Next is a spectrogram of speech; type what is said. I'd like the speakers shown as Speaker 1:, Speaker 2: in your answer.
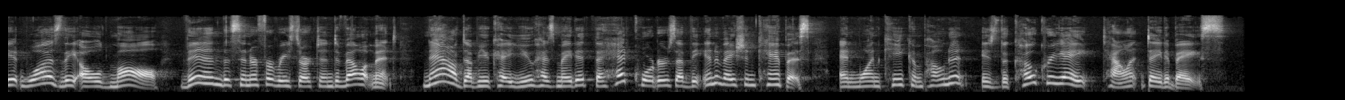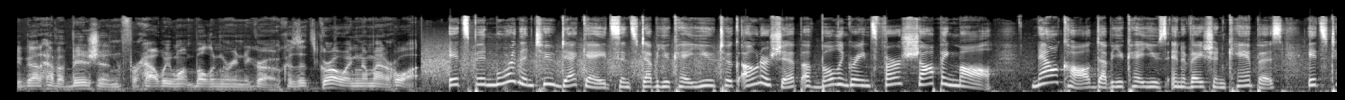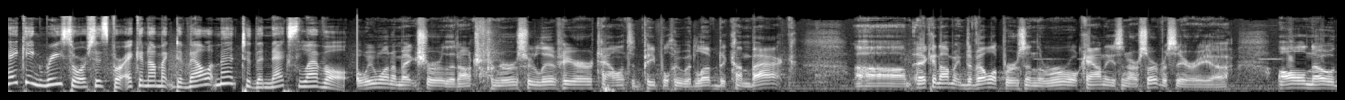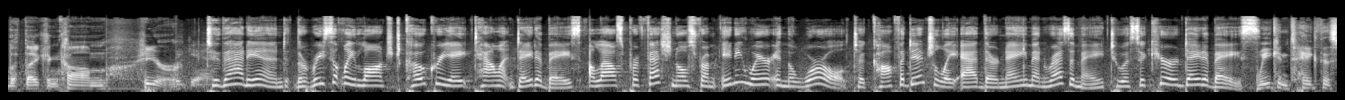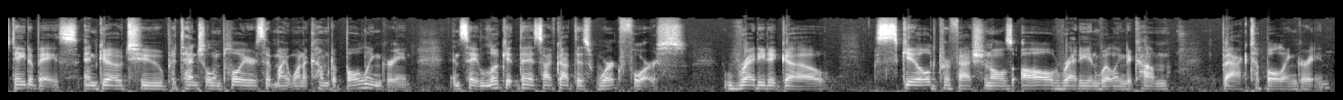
Speaker 1: It was the old mall, then the Center for Research and Development. Now WKU has made it the headquarters of the Innovation Campus, and one key component is the Co-Create Talent Database.
Speaker 2: We've got to have a vision for how we want Bowling Green to grow because it's growing no matter what.
Speaker 1: It's been more than two decades since WKU took ownership of Bowling Green's first shopping mall. Now called WKU's Innovation Campus, it's taking resources for economic development to the next level.
Speaker 2: We want to make sure that entrepreneurs who live here, talented people who would love to come back, um, economic developers in the rural counties in our service area all know that they can come here.
Speaker 1: To that end, the recently launched Co-Create Talent Database allows professionals from anywhere in the world to confidentially add their name and resume to a secure database.
Speaker 3: We can take this database and go to potential employers that might want to come to Bowling Green and say, look at this, I've got this workforce ready to go skilled professionals all ready and willing to come back to Bowling Green.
